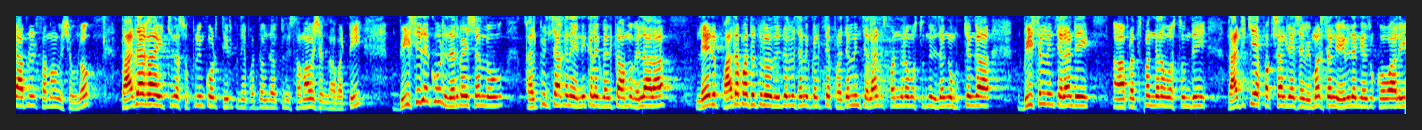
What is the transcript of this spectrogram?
క్యాబినెట్ సమావేశంలో తాజాగా ఇచ్చిన సుప్రీంకోర్టు తీర్పు నేపథ్యం జరుగుతున్న సమావేశం కాబట్టి బీసీలకు రిజర్వేషన్లు కల్పించాకనే ఎన్నికలకు వెళ్తాము వెళ్ళాలా? లేదు పాత పద్ధతిలో రిజర్వేషన్లకు వెళ్తే ప్రజల నుంచి ఎలాంటి స్పందన వస్తుంది? నిజంగా ముఖ్యంగా బీసీల నుంచి ఎలాంటి ప్రతిస్పందన వస్తుంది? రాజకీయ పక్షాలు చేసే విమర్శలను ఏ విధంగా ఎదుర్కోవాలి?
